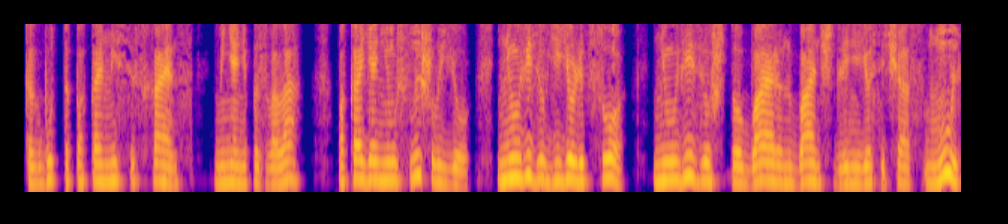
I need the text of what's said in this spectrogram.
Как будто пока миссис Хайнс меня не позвала, пока я не услышал ее, не увидел ее лицо, не увидел, что Байрон Банч для нее сейчас нуль,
